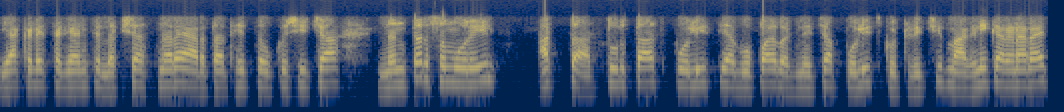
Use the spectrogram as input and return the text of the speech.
याकडे सगळ्यांचं लक्ष असणार आहे. अर्थात हे चौकशीच्या नंतर समोर येईल. आत्ता तुर्तास पोलीस या गोपाळ बदनेच्या पोलीस कोठडीची मागणी करणार आहेत.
